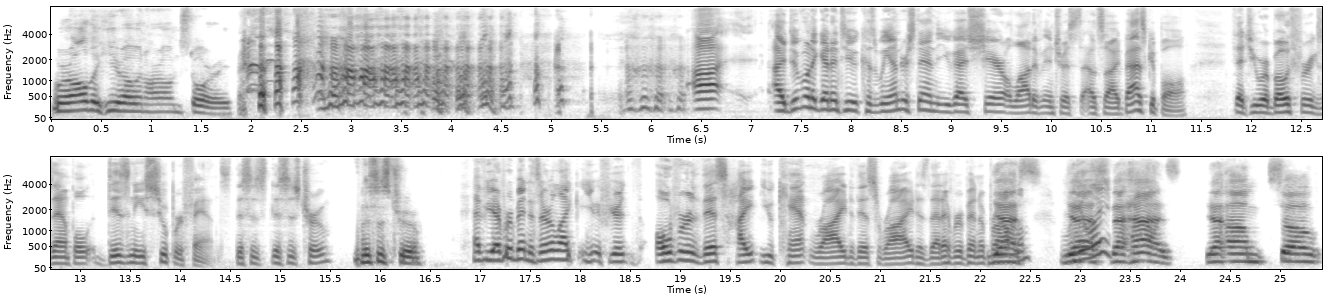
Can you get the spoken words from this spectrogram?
We're all the hero in our own story. Uh, I do want to get into you because we understand that you guys share a lot of interests outside basketball. That you are both, for example, Disney super fans. This is this is true. This is true. Have you ever been? Is there like if you're over this height, you can't ride this ride? Has that ever been a problem? Yes, Really? yes, that has. Yeah. Um. So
